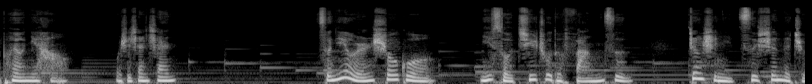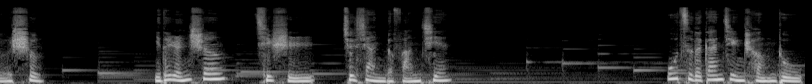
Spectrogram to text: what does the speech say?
朋友你好，我是珊珊。曾经有人说过，你所居住的房子，正是你自身的折射。你的人生其实就像你的房间，屋子的干净程度，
